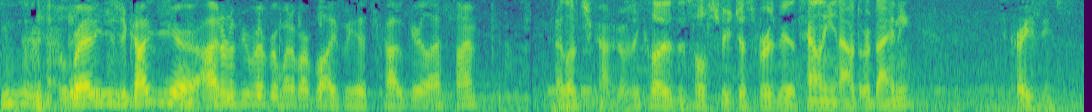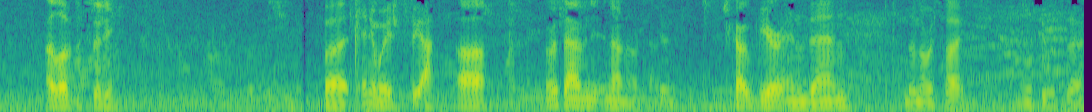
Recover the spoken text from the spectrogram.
we're heading to Chicago Gear. I don't know if you remember one of our vlogs we hit Chicago Gear last time. I love Chicago. They closed this whole street just for the Italian outdoor dining. It's crazy. I love the city. But anyways, so yeah, uh, North Avenue, no, North Avenue, Chicago Gear, and then the north side. And we'll see what's there.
